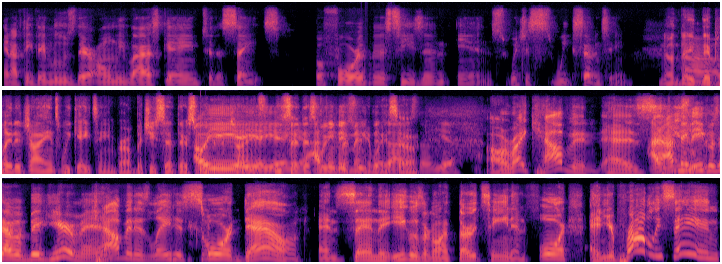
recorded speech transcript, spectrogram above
and I think they lose their only last game to the Saints before the season ends, which is week 17. No, they, they Um, play the Giants week 18, bro. But you said they're Oh sweeping yeah, the yeah, Giants. yeah, yeah. You said yeah. they're I think sweeping they them sweep anyway. the Giants, so though. Yeah, all right, Calvin has I, I think the Eagles have a big year, man. Calvin has laid his sword down and saying the Eagles are going 13 and 4. And you're probably saying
